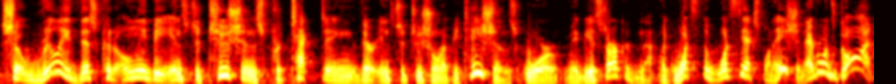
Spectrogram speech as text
So really, this could only be institutions protecting their institutional reputations, or maybe it's darker than that. Like, what's the what's the explanation? Everyone's gone.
